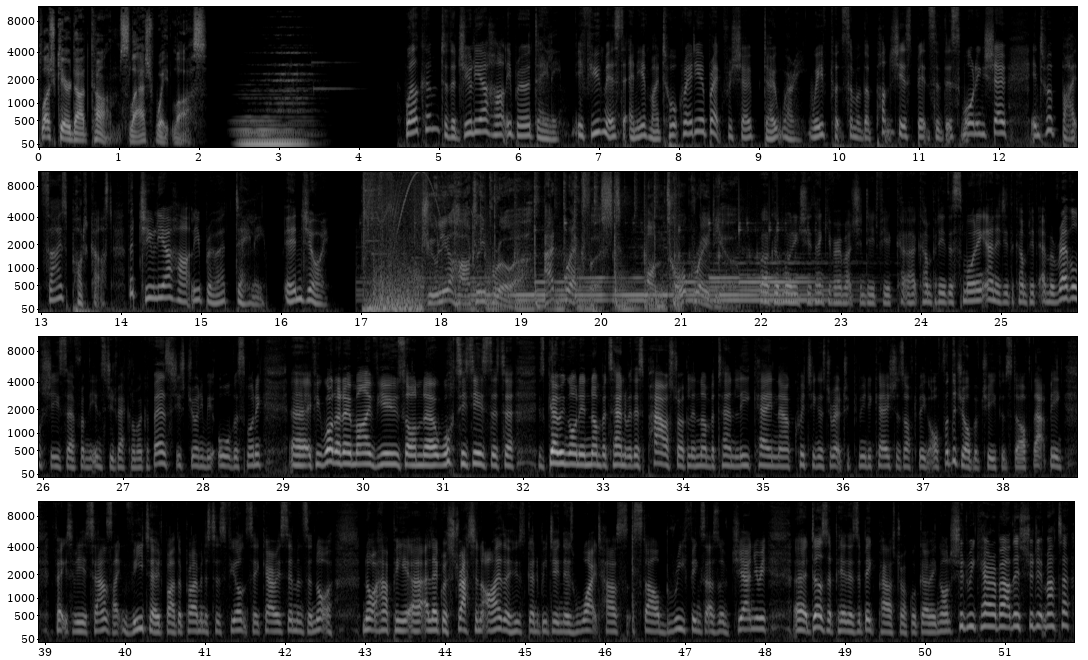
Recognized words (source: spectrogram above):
plushcare.com slash weight loss. Welcome to the Julia Hartley Brewer Daily. If you've missed any of my talk radio breakfast show, don't worry. We've put some of the punchiest bits of this morning's show into a bite-sized podcast, the Julia Hartley Brewer Daily. Enjoy. Julia Hartley Brewer at breakfast on Talk Radio. Well, good morning to you. Thank you very much indeed for your uh, company this morning, and indeed the company of Emma Revell. She's uh, from the Institute of Economic Affairs. She's joining me all this morning. Uh, if you want to know my views on uh, what it is that uh, is going on in Number 10 with this power struggle in Number 10, Lee Cain now quitting as Director of Communications after being offered the job of Chief of Staff, that being effectively, it sounds like, vetoed by the Prime Minister's fiancée, Carrie Symonds, and not, not happy uh, Allegra Stratton either, who's going to be doing those White House style briefings as of January. it does appear there's a big power struggle going on. Should we care about this? Should it matter?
